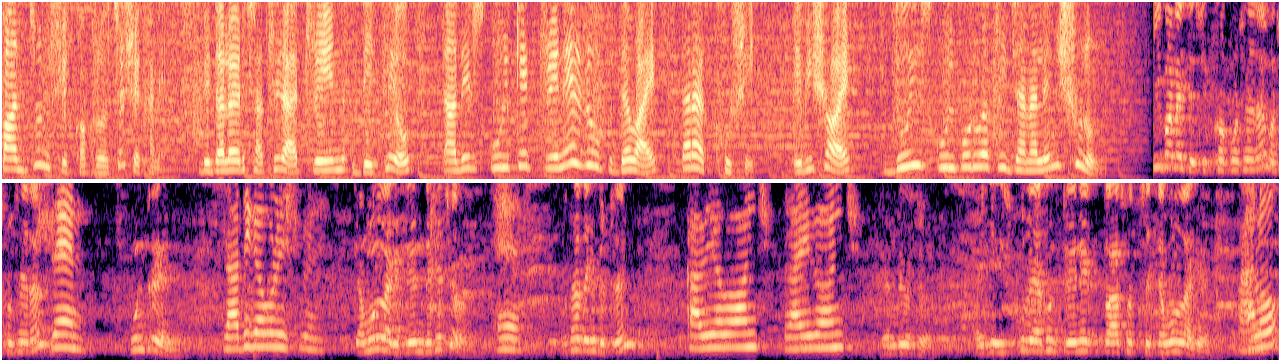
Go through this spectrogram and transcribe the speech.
পাঁচজন শিক্ষক রয়েছে সেখানে। বিদ্যালয়ের ছাত্রীরা ট্রেন দেখলেও তাদের স্কুলকে ট্রেনের রূপ দেওয়ায় তারা খুশি। এ বিষয়ে দুই স্কুল পড়ুয়া কি জানালেন শুনুন। কি বানাইছে শিক্ষক মশাইরা মাস্টার মশাইরা ট্রেন। কোন ট্রেন? রাধিকাপুর এক্সপ্রেস কেমন লাগে ট্রেন দেখেছ? হ্যাঁ। কোথায় দেখেছ ট্রেন? কালিয়াগঞ্জ রায়গঞ্জ। ট্রেন দেখেছ? এই যে স্কুলে এখন ট্রেনে ক্লাস হচ্ছে কেমন লাগে? ভালো।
